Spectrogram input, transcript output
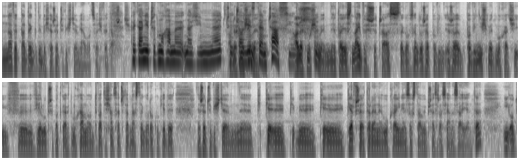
na wypadek, gdyby się rzeczywiście miało coś wydarzyć. Pytanie, czy dmuchamy na zimne, czy Ależ to musimy. jest ten czas już? Ależ musimy. To jest najwyższy czas, z tego względu, że, powin- że powinniśmy dmuchać i w wielu przypadkach dmuchamy od 2014 roku, kiedy rzeczywiście e, pie, pie, pierwsze tereny Ukrainy zostały przez Rosjan zajęte i od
